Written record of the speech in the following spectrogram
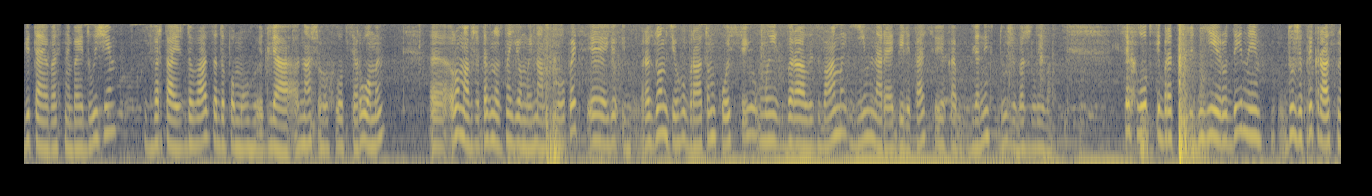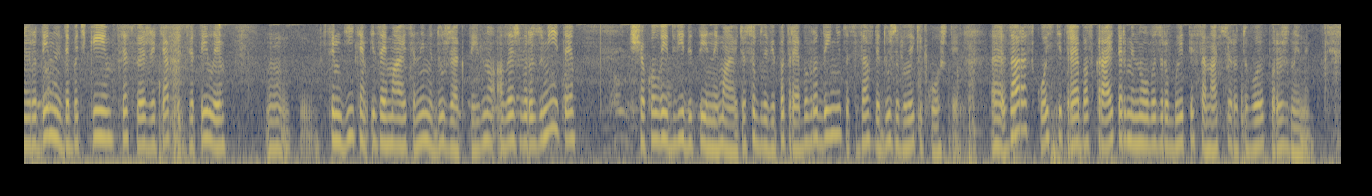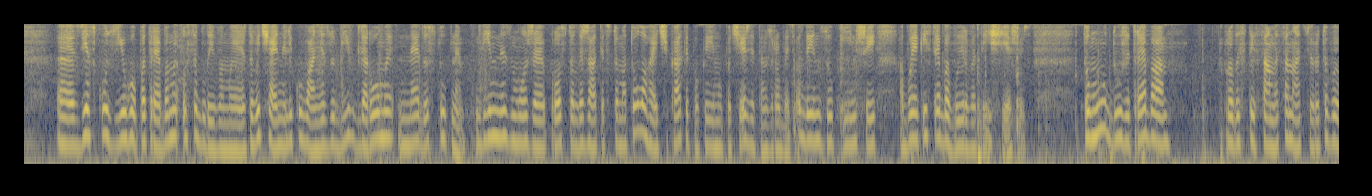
Вітаю вас, небайдужі. Звертаюсь до вас за допомогою для нашого хлопця Роми. Е, Рома вже давно знайомий нам хлопець. Е, Разом з його братом Костю ми збирали з вами їм на реабілітацію, яка для них дуже важлива. Це хлопці, брати з однієї родини, дуже прекрасної родини, де батьки все своє життя присвятили цим дітям і займаються ними дуже активно. Але ж ви розумієте, що коли дві дитини мають особливі потреби в родині, то це завжди дуже великі кошти. Е, Зараз Кості треба вкрай терміново зробити санацію ротової порожнини. Е, В зв'язку з його потребами особливими звичайне лікування зубів для Роми недоступне. Він не зможе просто лежати в стоматолога і чекати, поки йому по черзі там зроблять один зуб, інший, або якийсь треба вирвати і ще щось. Тому дуже треба провести саме санацію ротової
